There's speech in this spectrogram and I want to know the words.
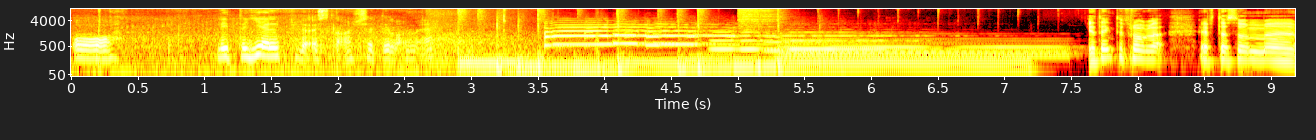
och lite hjälplös kanske till och med. Jag tänkte fråga, eftersom eh,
